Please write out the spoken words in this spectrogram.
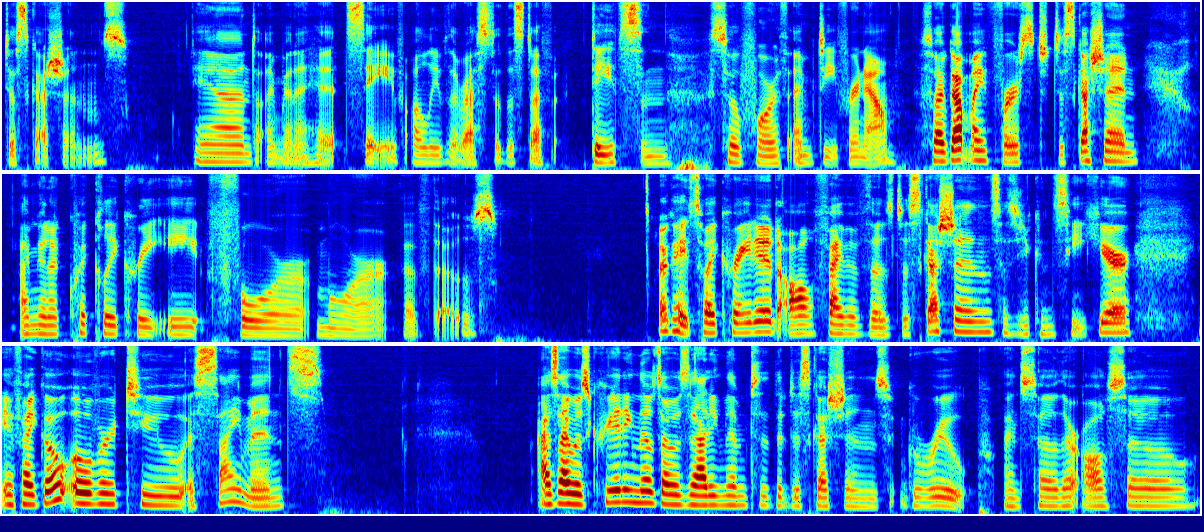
discussions. And I'm going to hit save. I'll leave the rest of the stuff, dates and so forth, empty for now. So I've got my first discussion. I'm going to quickly create four more of those. Okay, so I created all five of those discussions, as you can see here. If I go over to assignments, as I was creating those, I was adding them to the discussions group. And so they're also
